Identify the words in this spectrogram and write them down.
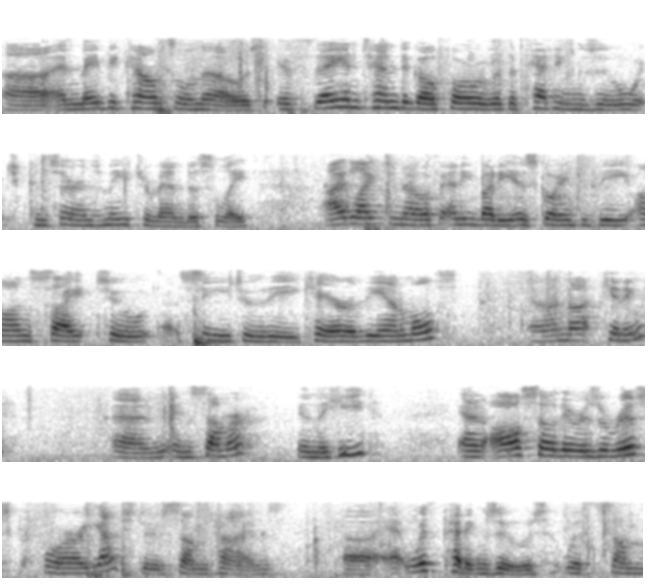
uh, and maybe counsel knows, if they intend to go forward with a petting zoo, which concerns me tremendously, I'd like to know if anybody is going to be on site to see to the care of the animals. And I'm not kidding. And in summer, in the heat. And also, there is a risk for youngsters sometimes uh, at- with petting zoos with some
